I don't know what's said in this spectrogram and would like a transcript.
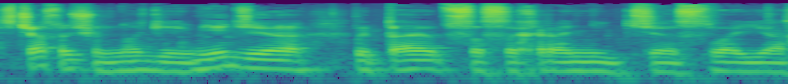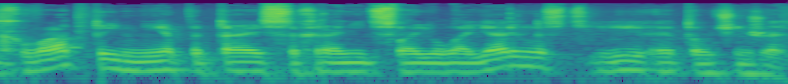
Сейчас очень многие медиа пытаются сохранить свои охваты, не пытаясь сохранить свою лояльность, и это очень жаль.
